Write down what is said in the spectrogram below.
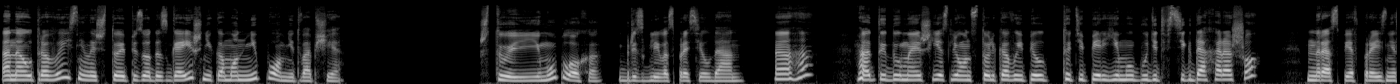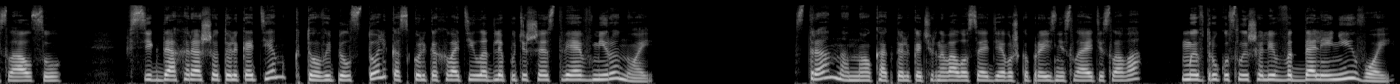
А на утро выяснилось, что эпизода с гаишником он не помнит вообще. «Что, и ему плохо?» — брезгливо спросил Дан. «Ага. А ты думаешь, если он столько выпил, то теперь ему будет всегда хорошо?» — нараспев произнесла Алсу. «Всегда хорошо только тем, кто выпил столько, сколько хватило для путешествия в мир иной». Странно, но как только черноволосая девушка произнесла эти слова, мы вдруг услышали в отдалении вой.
